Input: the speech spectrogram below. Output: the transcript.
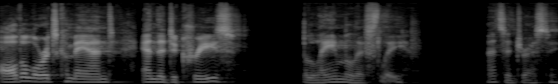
all the Lord's command and the decrees blamelessly. That's interesting.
